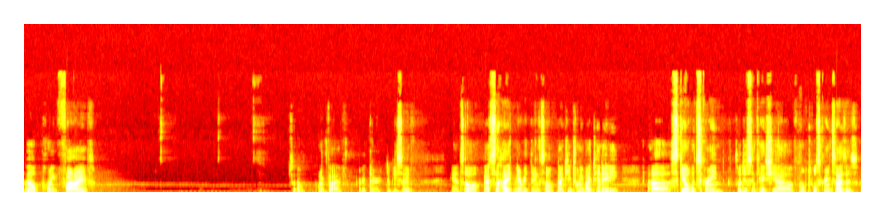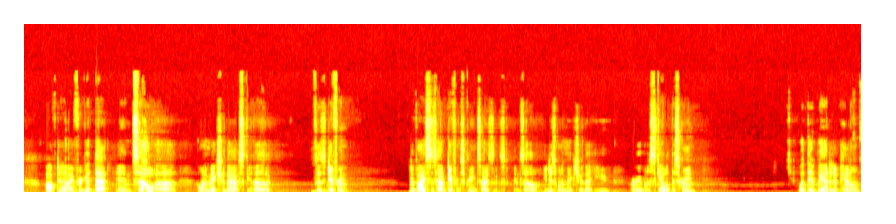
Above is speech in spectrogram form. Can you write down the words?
about 0.5 So 0.5 right there to be safe. And so that's the height and everything. So 1920 by 1080, uh, scale with screen. So just in case you have multiple screen sizes, often I forget that. And so uh, I want to make sure that because uh, different devices have different screen sizes. And so you just want to make sure that you are able to scale with the screen. With it, we added a panel.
